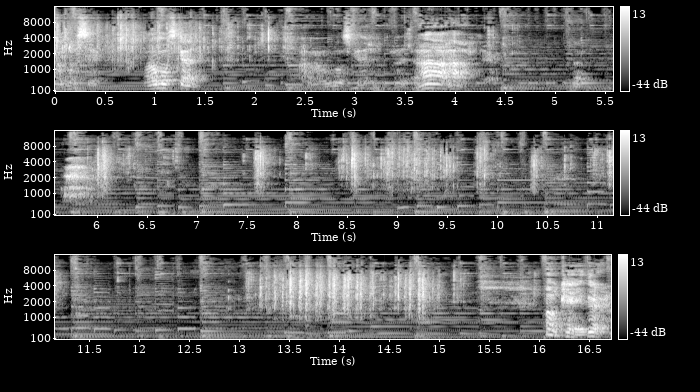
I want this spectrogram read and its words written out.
Almost there. Almost got it. Almost got it. Aha! There. Okay, there.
